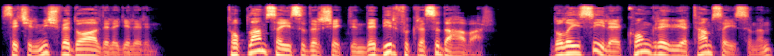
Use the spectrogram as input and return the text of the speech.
seçilmiş ve doğal delegelerin toplam sayısıdır şeklinde bir fıkrası daha var. Dolayısıyla kongre üye tam sayısının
